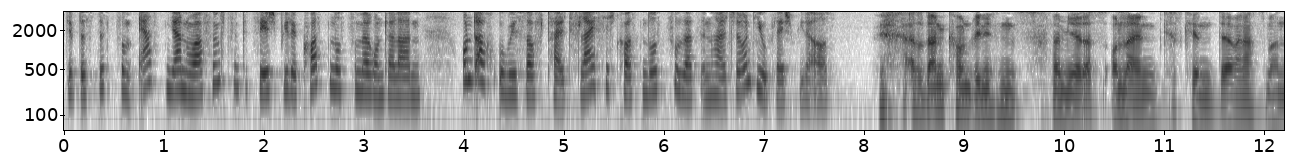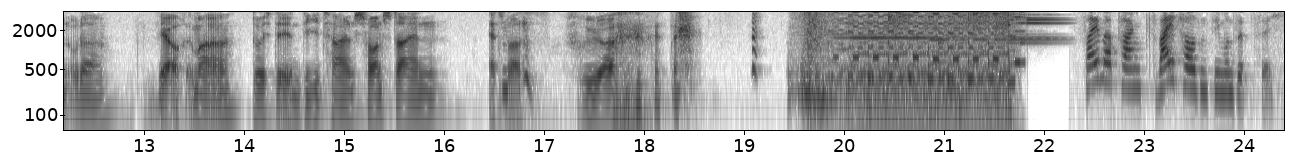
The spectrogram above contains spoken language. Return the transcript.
gibt es bis zum 1. Januar 15 PC-Spiele kostenlos zum Herunterladen. Und auch Ubisoft teilt fleißig kostenlos Zusatzinhalte und Uplay-Spiele aus. Ja, also dann kommt wenigstens bei mir das Online-Christkind, der Weihnachtsmann oder wer auch immer durch den digitalen Schornstein etwas früher. Cyberpunk 2077.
